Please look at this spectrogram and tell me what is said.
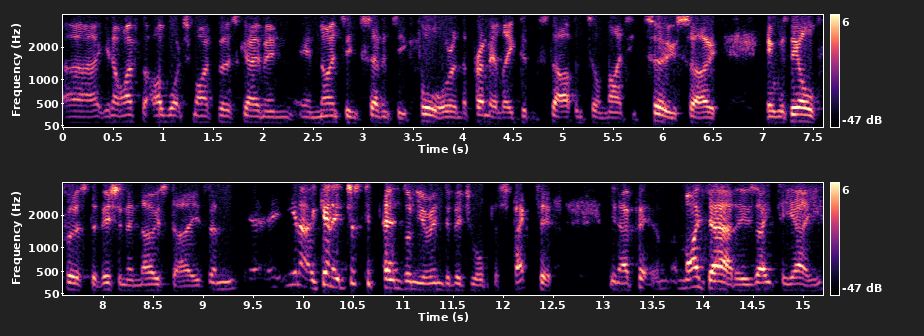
Uh, you know, I, I, watched my first game in, in 1974, and the Premier League didn't start until '92. So it was the old First Division in those days. And you know, again, it just depends on your individual perspective. You know, my dad, who's 88,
